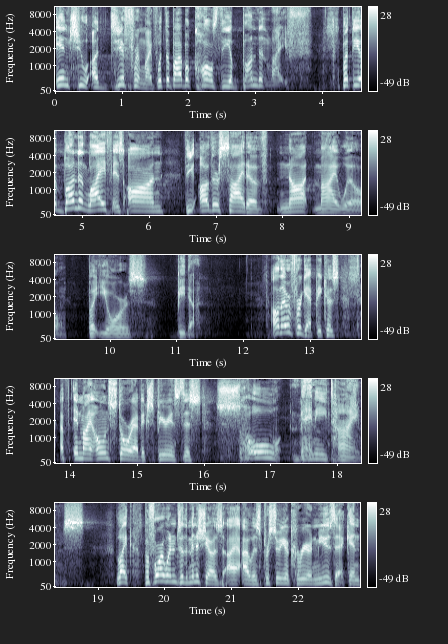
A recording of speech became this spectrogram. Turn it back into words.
into a different life, what the Bible calls the abundant life. But the abundant life is on the other side of not my will, but yours be done. I'll never forget because in my own story, I've experienced this so many times. Like before I went into the ministry, I was, I, I, was pursuing a career in music and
